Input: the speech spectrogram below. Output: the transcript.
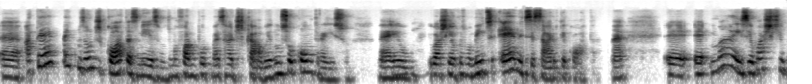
É, até a inclusão de cotas mesmo, de uma forma um pouco mais radical. Eu não sou contra isso. Né? Eu, uhum. eu acho que em alguns momentos é necessário ter cota. Né? É, é, mas eu acho que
